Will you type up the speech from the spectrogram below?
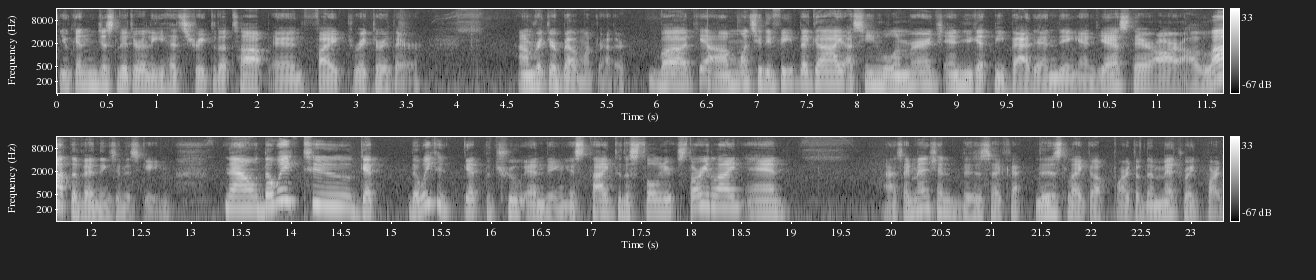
you can just literally head straight to the top and fight Richter there. Um, Richter Belmont rather. But yeah, um, once you defeat the guy, a scene will emerge and you get the bad ending. And yes, there are a lot of endings in this game. Now, the way to get the way to get the true ending is tied to the story storyline and as I mentioned, this is like a, this is like a part of the Metroid part.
